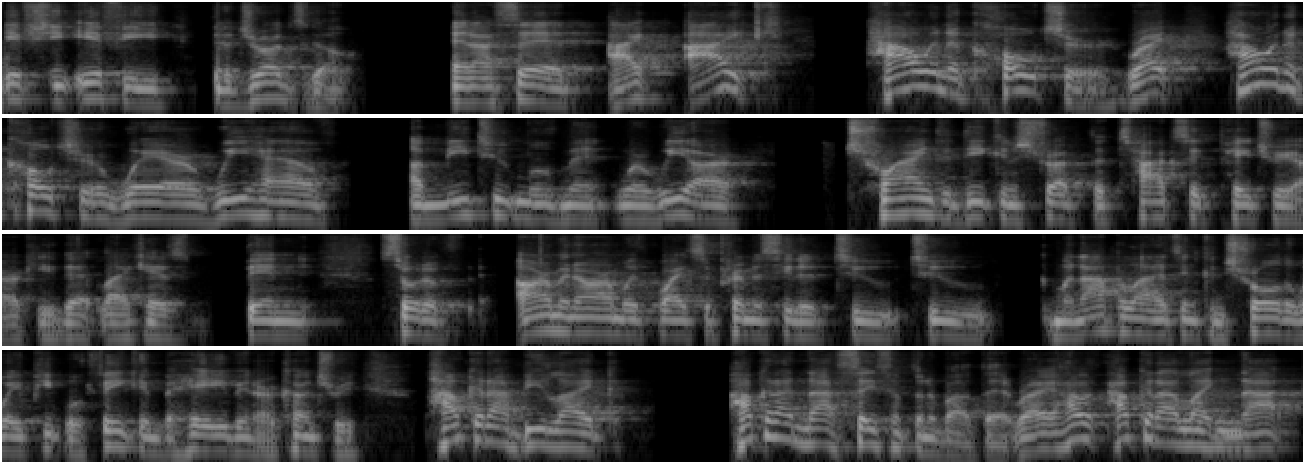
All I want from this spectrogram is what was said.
if she iffy the drugs go and i said i i how in a culture right? How in a culture where we have a me too movement where we are trying to deconstruct the toxic patriarchy that like has been sort of arm in arm with white supremacy to to to monopolize and control the way people think and behave in our country how could i be like how can i not say something about that right? How, how can i like Mhm. not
